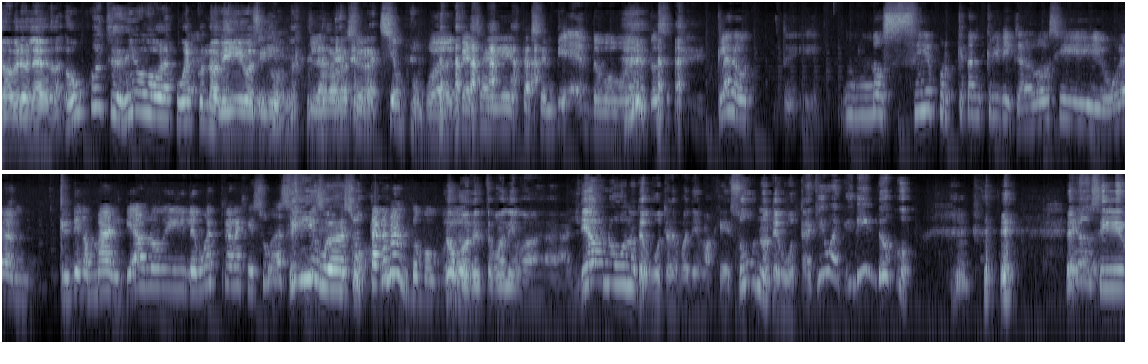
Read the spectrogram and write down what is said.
No, pero la verdad, un juego entretenido para jugar con los amigos, así como. La resurrección, pues, weón, ¿cachai? Está ascendiendo, pues, weón. Entonces, claro, no sé por qué tan criticados si, weón, critican más al diablo y le muestran a Jesús así. Sí, pues, weón. Jesús está ganando, pues, weón. Loco, te, ponemos al diablo, no te gusta, te ponemos a Jesús, no te gusta. ¿Qué guay querís, loco? Pero sí,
